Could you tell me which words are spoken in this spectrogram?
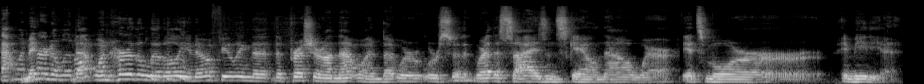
that one ma- hurt a little. that one hurt a little you know feeling the, the pressure on that one. But we're we're sort of we're at the size and scale now where it's more immediate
